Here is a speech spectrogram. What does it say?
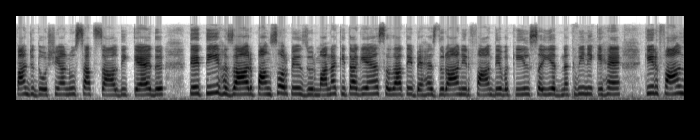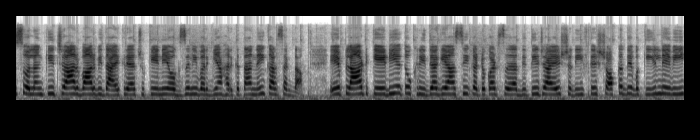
ਪੰਜ ਦੋਸ਼ੀਆਂ ਨੂੰ 7 ਸਾਲ ਦੀ ਕੈਦ ਤੇ 30500 ਰੁਪਏ ਜੁਰਮਾਨਾ ਕੀਤਾ ਗਿਆ ਹੈ। ਸਜ਼ਾ ਤੇ ਬਹਿਸ ਦੌਰਾਨ ਇਰਫਾਨ ਦੇ ਵਕੀਲ ਸੈਯਦ ਨਕਵੀ ਨੇ ਕਿਹਾ ਕਿ ਇਰਫਾਨ ਸੋਲੰਕੀ ਚਾਰ ਵਾਰ ਵਿਧਾਇਕ ਰਹਿ ਚੁੱਕੇ ਨੇ ਆਕਜ਼ਨੀ ਵਰਗੀਆਂ ਹਰਕਤਾਂ ਨਹੀਂ ਕਰ ਸਕਦਾ। ਇਹ ਪਲਾਟ ਕੇਡੀਏ ਤੋਂ ਖਰੀਦਿਆ ਗਿਆ ਸੀ। ਘੱਟੋ ਘੱਟ ਸਜ਼ਾ ਦਿੱਤੀ ਜਾਏ। ਸ਼ਰੀਫ ਤੇ ਸ਼ੌਕਤ ਦੇ ਵਕੀਲ ਨੇ ਵੀ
